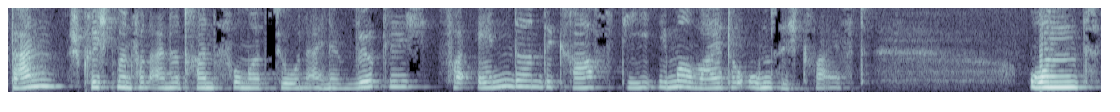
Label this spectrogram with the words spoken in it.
Dann spricht man von einer Transformation, eine wirklich verändernde Kraft, die immer weiter um sich greift. Und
